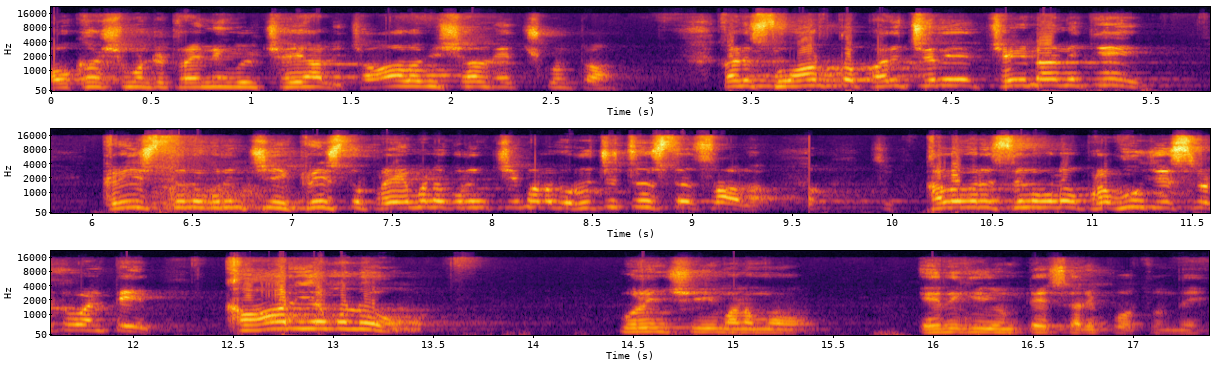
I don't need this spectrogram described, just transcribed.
అవకాశం అంటే ట్రైనింగ్లు చేయాలి. చాలా విషయాలు నేర్చుకుంటాం. కానీ స్వార్థ పరిచర్య చేయడానికి క్రీస్తుని గురించి క్రీస్తు ప్రేమను గురించి మనం రుచి చూస్తే చాలు. కలవరి సెలవులో ప్రభువు చేసినటువంటి కార్యమును గురించి మనము ఎరిగి ఉంటే సరిపోతుంది.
